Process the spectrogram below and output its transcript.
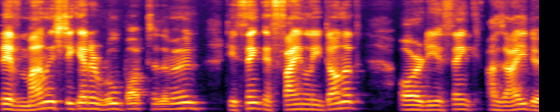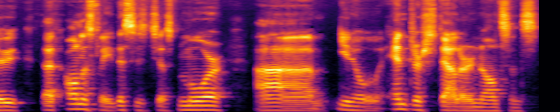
they've managed to get a robot to the moon? Do you think they've finally done it, or do you think, as I do, that honestly this is just more, um, you know, interstellar nonsense?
